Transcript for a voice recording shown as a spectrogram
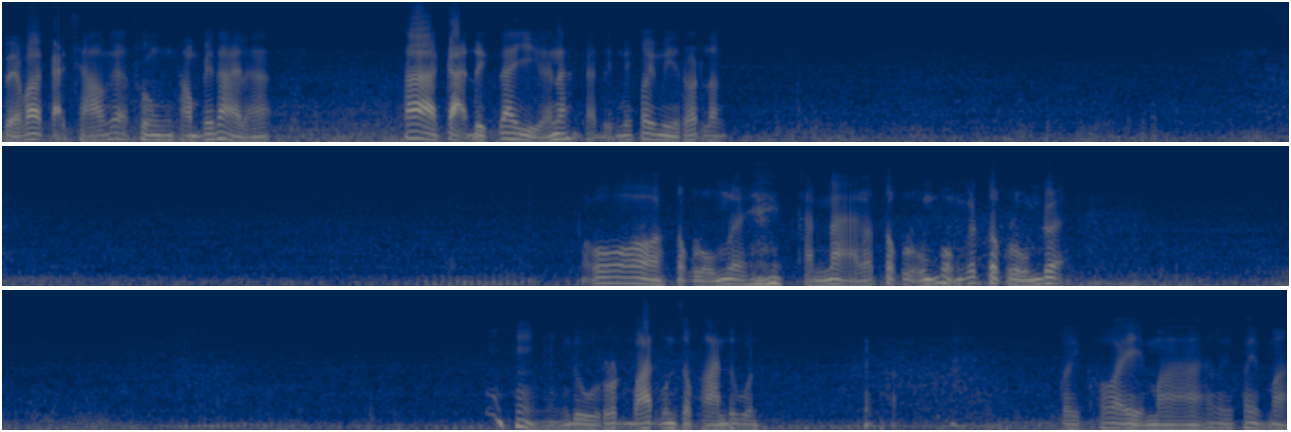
แต่ว่ากะเช้าก็คงทำไม่ได้แล้วฮะถ้ากะดึกได้อยู่นะกะดึกไม่ค่อยมีรถแล้วโอ้ ตกหลุมเลยคันหน้าก็ตกหลุมผมก็ตกหลุมด้วยอื้อหือ ดูรถบัสบนสะพานทุกคนค่อยๆมาค่อยๆมา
